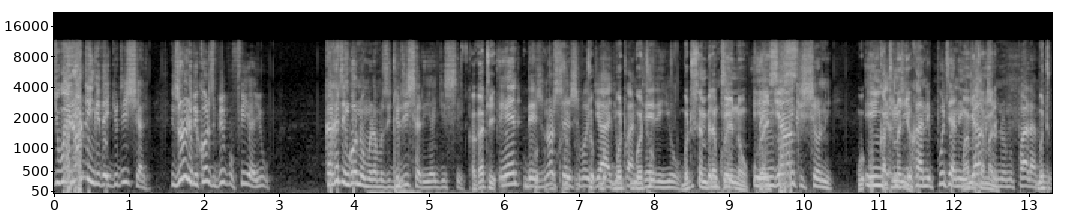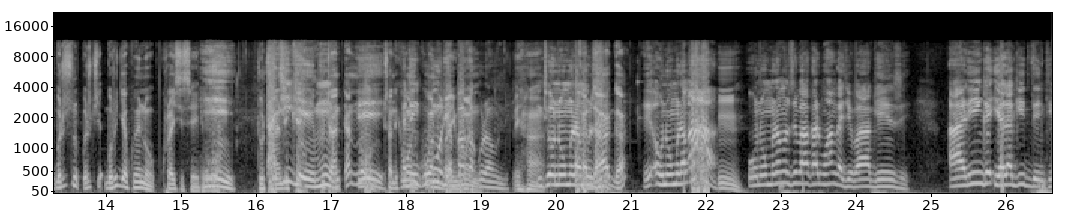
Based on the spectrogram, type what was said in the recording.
you were eroding the judiciary it's only because people fear you kakati ngono omulamuzi judiciary yagise kakati and there's no sensible judge who can tell you bwe tusembera nti kweno injunction you can put an injunction on parliament tu- bwe tujja kweno crisis Eh, eriwo tutandike ati yemu, tutan- ah, eh, background nti ono omulamuzi Kadaga, Eh, ah, Mm. bakaluhanga gye bagenze. Alinga yalagidde nti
